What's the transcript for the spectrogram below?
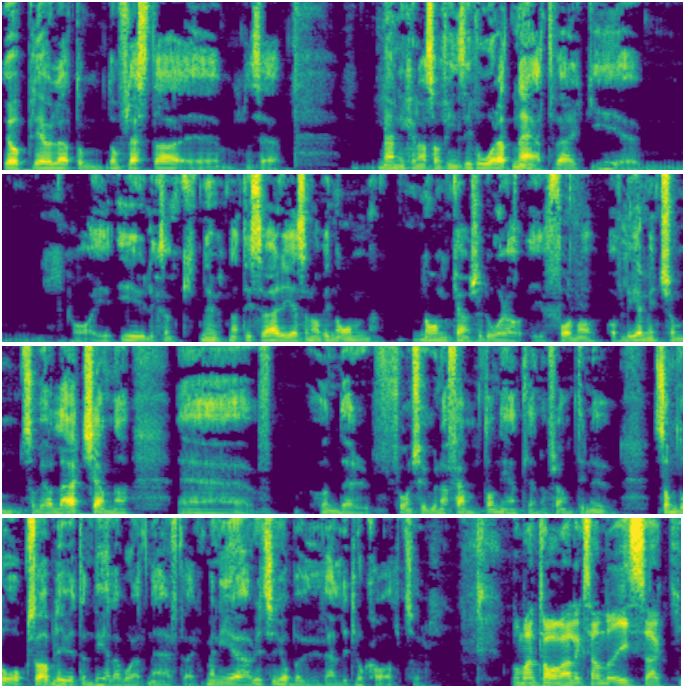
jag upplever att de, de flesta eh, säga, människorna som finns i vårat nätverk är, ja, är ju liksom knutna till Sverige. Sen har vi någon, någon kanske då, då i form av, av Lemit som, som vi har lärt känna eh, under, från 2015 egentligen och fram till nu. Som då också har blivit en del av vårt nätverk. Men i övrigt så jobbar vi väldigt lokalt. Så. Om man tar Alexander Isak.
